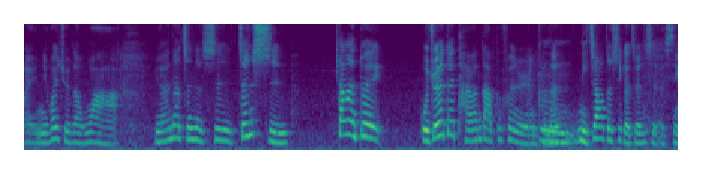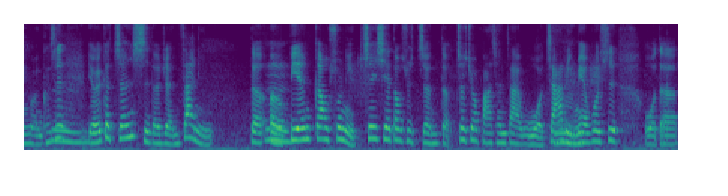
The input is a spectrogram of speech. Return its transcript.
哎，你会觉得哇，原来那真的是真实。当然对，我觉得对台湾大部分的人，可能你知道这是一个真实的新闻，可是有一个真实的人在你。的耳边告诉你这些都是真的，这就发生在我家里面，或是我的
